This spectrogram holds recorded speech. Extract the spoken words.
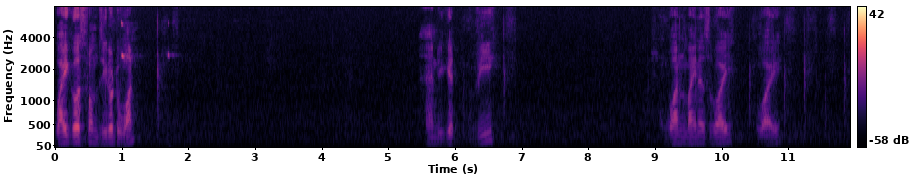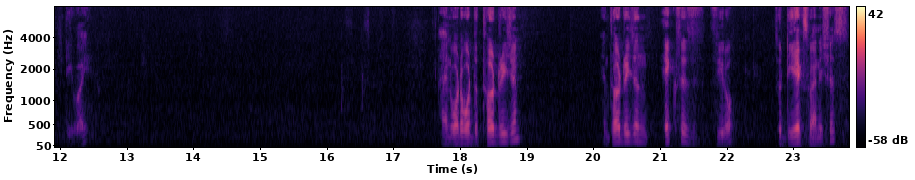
y goes from 0 to 1 and you get v 1 minus y y dy. And what about the third region? In third region x is 0. So, dx vanishes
